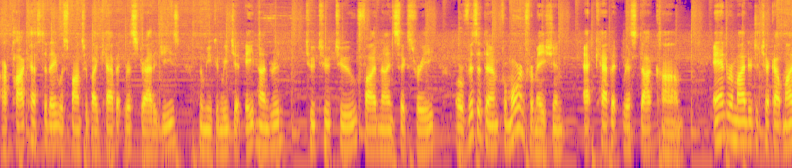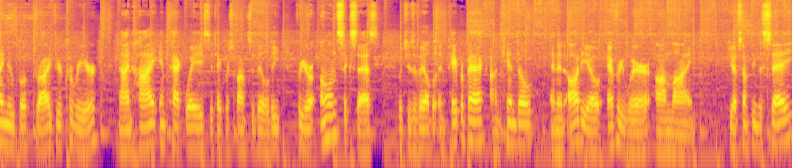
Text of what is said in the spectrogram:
Our podcast today was sponsored by Cabot Risk Strategies, whom you can reach at 800 222 5963 or visit them for more information at cabotrisk.com. And a reminder to check out my new book, Drive Your Career Nine High Impact Ways to Take Responsibility for Your Own Success, which is available in paperback, on Kindle, and in audio everywhere online. Do you have something to say,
